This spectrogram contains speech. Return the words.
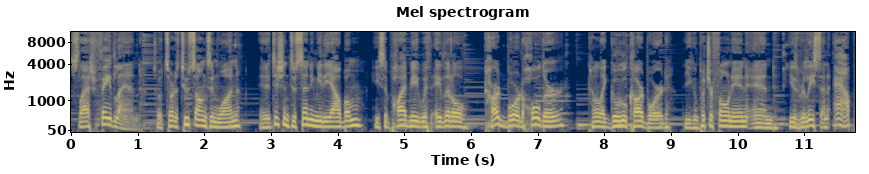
slash Fadeland. So it's sort of two songs in one. In addition to sending me the album, he supplied me with a little cardboard holder, kind of like Google Cardboard, that you can put your phone in, and he's released an app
